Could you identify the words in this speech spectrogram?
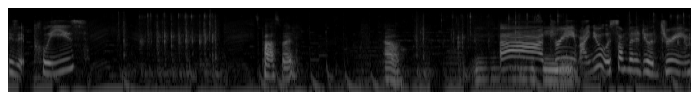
Is it please? It's password. Oh. Ah, Easy. Dream. I knew it was something to do with Dream.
